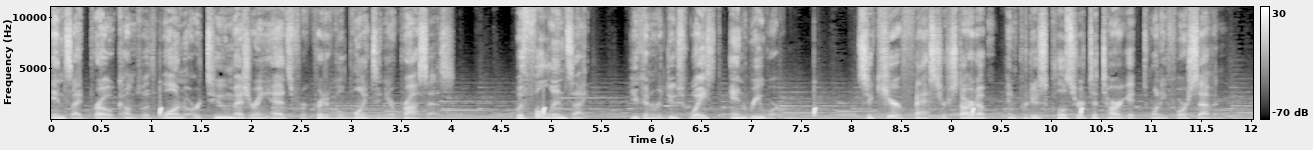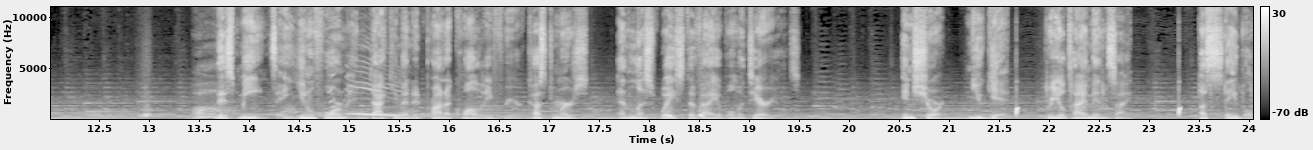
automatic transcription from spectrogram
InSight Pro comes with one or two measuring heads for critical points in your process. With full insight, you can reduce waste and rework, secure faster startup, and produce closer to target 24-7. This means a uniform and documented product quality for your customers and less waste of valuable materials. In short, you get real-time insight, a stable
